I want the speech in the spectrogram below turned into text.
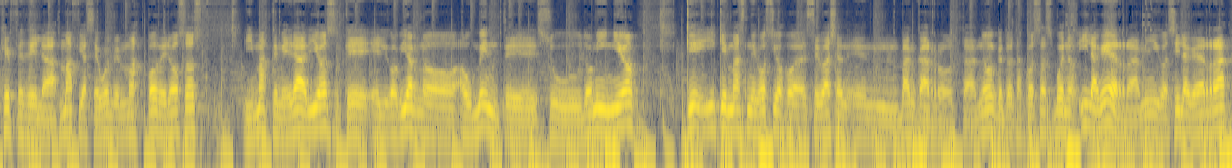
jefes de las mafias se vuelven más poderosos y más temerarios, que el gobierno aumente su dominio y que más negocios eh, se vayan en bancarrota, ¿no? Que todas estas cosas. Bueno, y la guerra, amigos, y la guerra,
